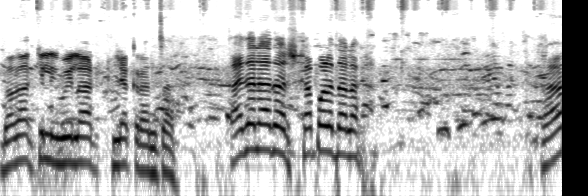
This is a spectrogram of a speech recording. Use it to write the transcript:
बघा किलबिला लेकरांचा. काय झालं आदर्श? का पळत आला? हा?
